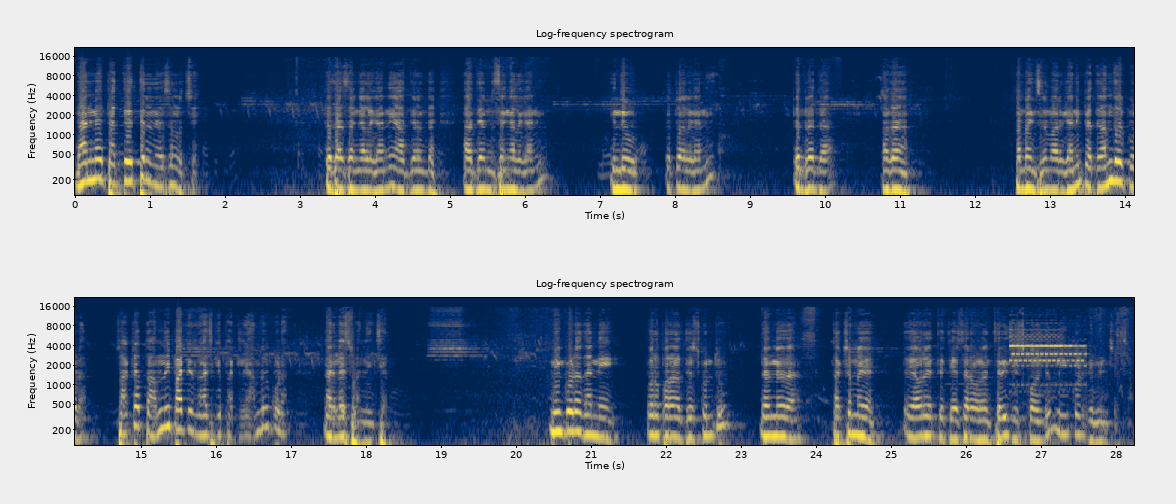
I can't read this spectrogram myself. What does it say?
దాని మీద పెద్ద ఎత్తున నిరసనలు వచ్చాయి. ప్రజా సంఘాలు కానీ ఆధ్యాత్మిక ఆధ్యాత్మిక సంఘాలు కానీ హిందూ తత్వాలు కానీ పెద్ద పెద్ద మత సంబంధించిన వారు కానీ పెద్దలందరూ కూడా సాక్షాత్తు అన్ని పార్టీలు రాజకీయ పార్టీలు అందరూ కూడా దాని మీద స్పందించారు. మేము కూడా దాన్ని పూర్వపరాలు తీసుకుంటూ దాని మీద తక్షణమే ఎవరైతే చేశారో వాళ్ళని చర్య తీసుకోవాలని మేము కూడా డిమాండ్ చేశాం.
